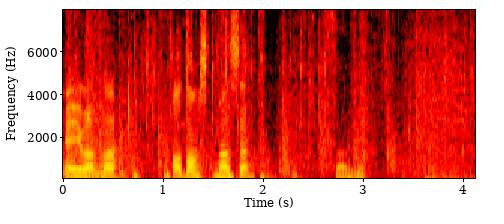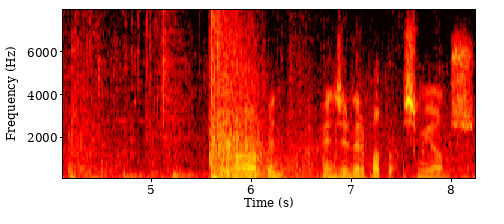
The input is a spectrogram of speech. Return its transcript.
Eyvallah. Adamsın lan sen. Sen de. Aa, pen pencereleri patlatmışım iyi olmuş.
